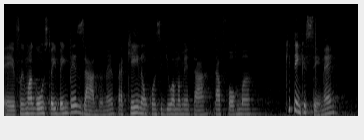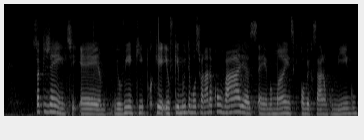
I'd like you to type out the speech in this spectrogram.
É, foi um agosto aí bem pesado, né? Para quem não conseguiu amamentar da forma que tem que ser, né? Só que, gente, é, eu vim aqui porque eu fiquei muito emocionada com várias é, mamães que conversaram comigo.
